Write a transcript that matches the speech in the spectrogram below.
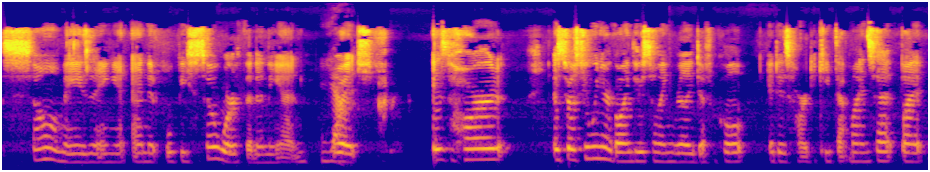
so amazing and it will be so worth it in the end. Yeah. Which is hard, especially when you're going through something really difficult. It is hard to keep that mindset, but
